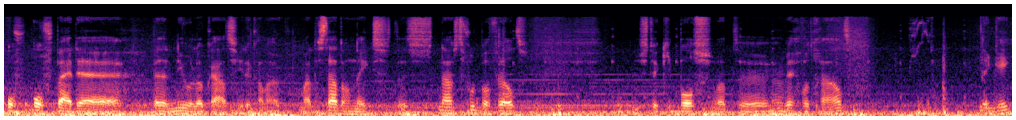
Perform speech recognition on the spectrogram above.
Of, of bij, de, bij de nieuwe locatie, dat kan ook. Maar er staat nog niks. Dus naast het voetbalveld een stukje bos wat eh weg wordt gehaald. Denk ik.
